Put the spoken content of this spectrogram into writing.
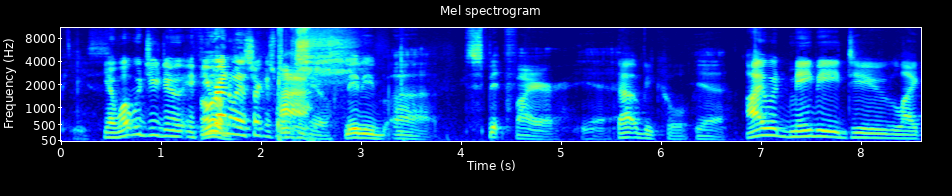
piece. Yeah, what would you do if you Oh. ran away to the circus? What would Ah, you do? maybe uh, Spitfire. Yeah. That would be cool. Yeah. I would maybe do like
